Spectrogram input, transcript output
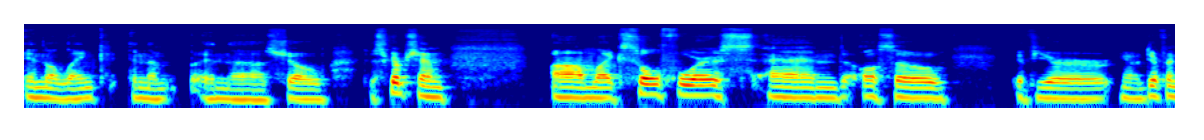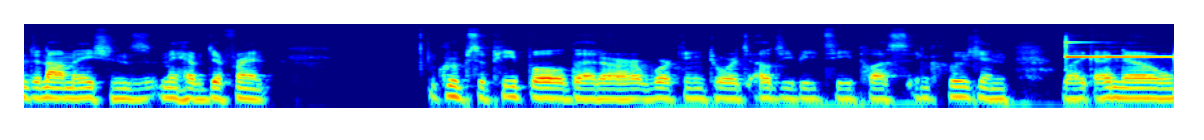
in the link in the in the show description, um, like Soulforce, and also if you're you know different denominations may have different groups of people that are working towards LGBT plus inclusion. Like I know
